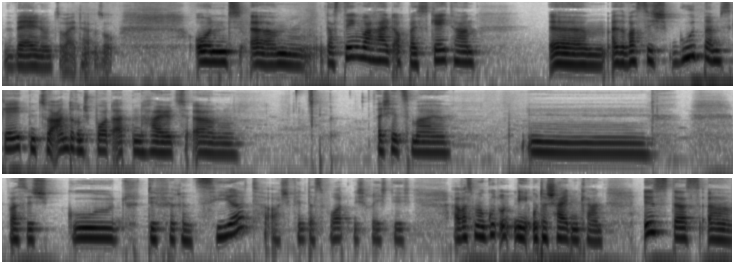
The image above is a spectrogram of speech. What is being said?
Wellen und so weiter. So. Und ähm, das Ding war halt auch bei Skatern, ähm, also was sich gut beim Skaten zu anderen Sportarten halt, ähm, sag ich jetzt mal, mh, hm, was sich gut differenziert, oh, ich finde das Wort nicht richtig, aber was man gut und, nee, unterscheiden kann, ist, dass äh,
